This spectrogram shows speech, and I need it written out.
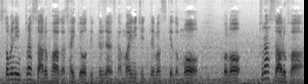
勤め人プラスアルファが最強って言ってるじゃないですか。毎日言ってますけども、このプラスアルファ、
